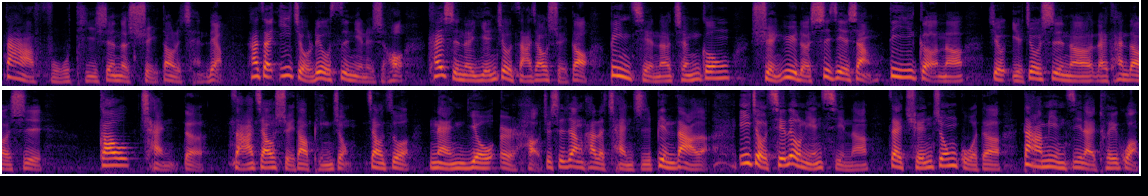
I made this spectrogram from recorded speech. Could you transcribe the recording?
大幅提升了水稻的产量。他在一九六四年的时候开始呢研究杂交水稻，并且呢成功选育了世界上第一个呢，就也就是呢来看到是高产的。杂交水稻品种叫做南优二号，就是让它的产值变大了。一九七六年起呢，在全中国的大面积来推广，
